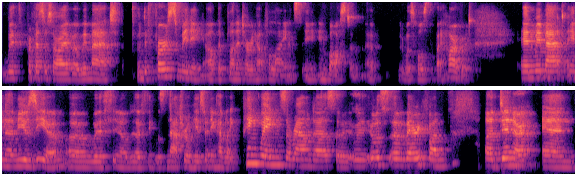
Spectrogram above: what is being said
with Professor Saraiva, we met in the first meeting of the Planetary Health Alliance in, in Boston. Uh, it was hosted by Harvard. And we met in a museum uh, with, you know, I think it was natural history, and you have like penguins around us. So it, it was a very fun uh, dinner and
